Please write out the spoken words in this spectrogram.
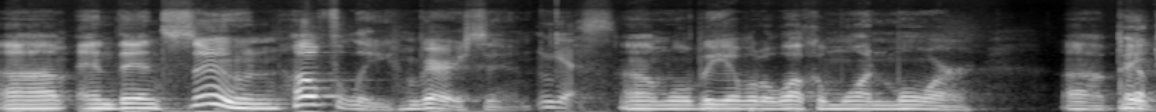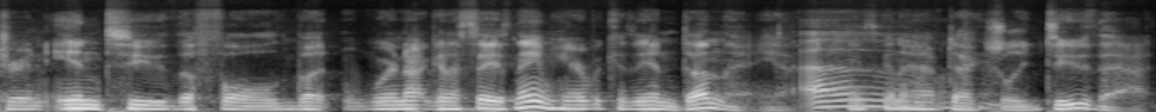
um, and then soon, hopefully, very soon, Yes. um, we'll be able to welcome one more uh, patron into the fold. But we're not going to say his name here because he hasn't done that yet. He's going to have to actually do that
